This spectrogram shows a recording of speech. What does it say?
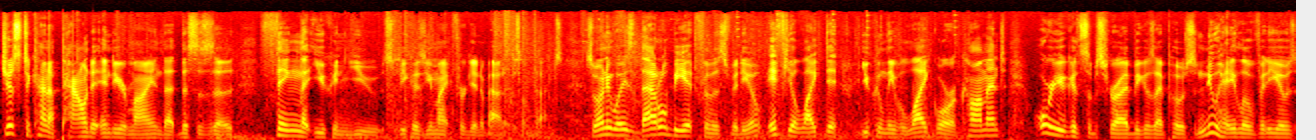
just to kind of pound it into your mind that this is a thing that you can use because you might forget about it sometimes. So anyways, that'll be it for this video. If you liked it, you can leave a like or a comment, or you could subscribe because I post new Halo videos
